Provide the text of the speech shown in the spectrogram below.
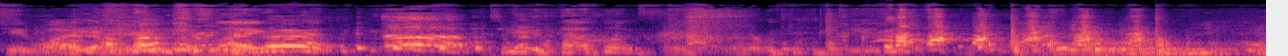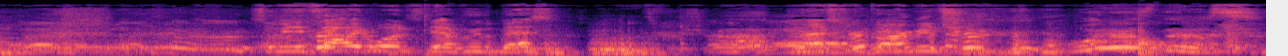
Dude, why does it look like... Dude, that looks like... So the Italian one's definitely the best. The rest are garbage. What is this?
